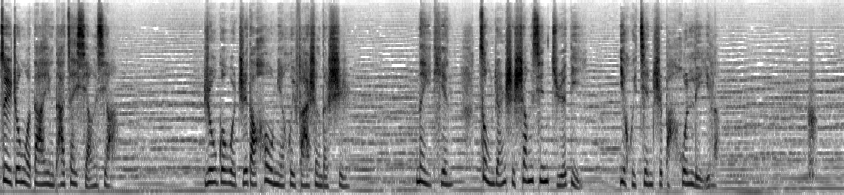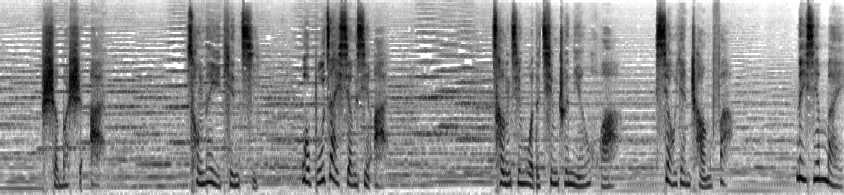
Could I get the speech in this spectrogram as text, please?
最终我答应他再想想。如果我知道后面会发生的事，那一天纵然是伤心绝底，也会坚持把婚离了。什么是爱？从那一天起，我不再相信爱。曾经我的青春年华，笑靥长发，那些美，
